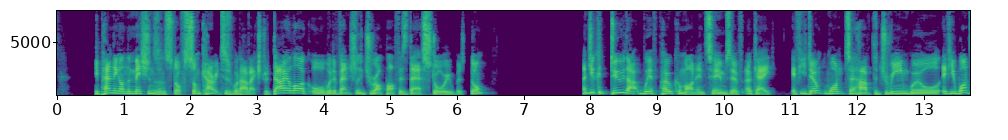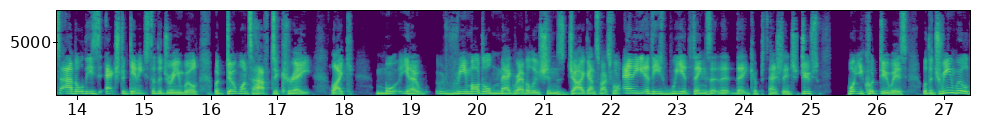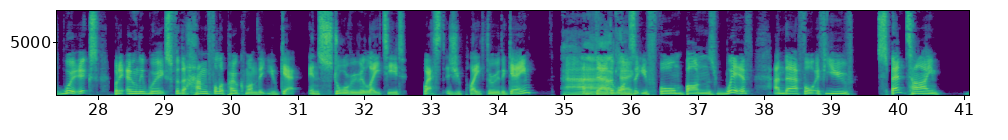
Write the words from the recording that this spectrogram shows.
depending on the missions and stuff, some characters would have extra dialogue or would eventually drop off as their story was done. And you could do that with Pokemon in terms of okay, if you don't want to have the dream world, if you want to add all these extra gimmicks to the dream world, but don't want to have to create like more, you know, remodel Mega Evolutions, Gigantamax Form, any of these weird things that, that they could potentially introduce. What you could do is, well, the dream world works, but it only works for the handful of Pokemon that you get in story related quests as you play through the game. Ah, and they're the okay. ones that you form bonds with. And therefore, if you've spent time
